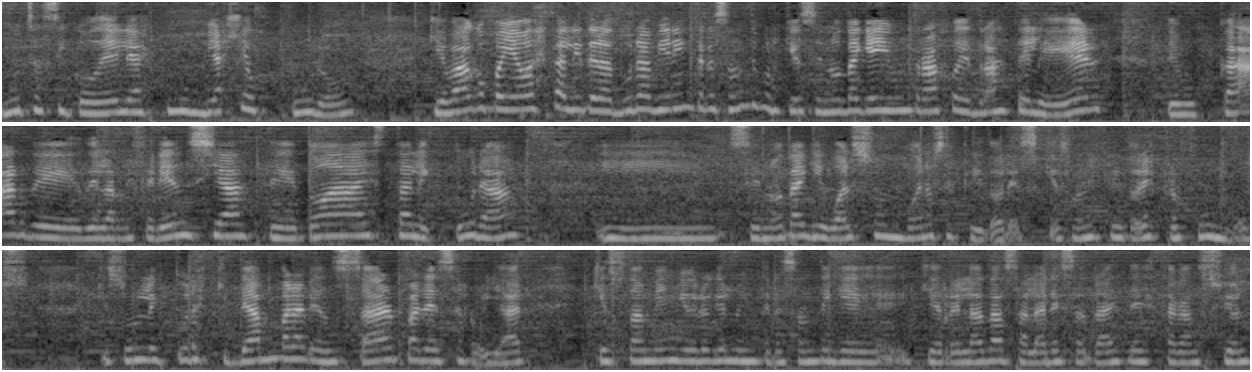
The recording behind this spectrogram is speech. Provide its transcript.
mucha psicodelia, es como un viaje oscuro que va acompañado de esta literatura bien interesante porque se nota que hay un trabajo detrás de leer, de buscar, de, las referencias, de toda esta lectura y se nota que igual son buenos escritores, que son escritores profundos, que son lecturas que te dan para pensar, para desarrollar, que eso también yo creo que es lo interesante que, relata Salares a través de esta canción,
